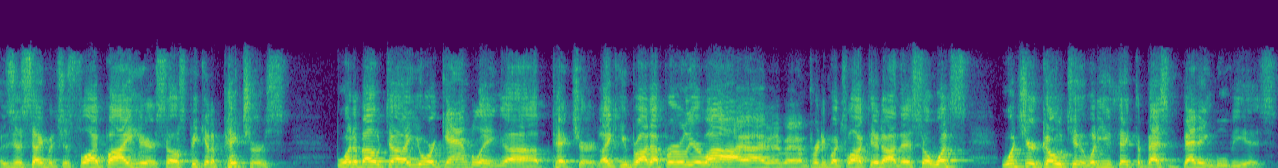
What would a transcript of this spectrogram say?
as this segment just fly by here. So speaking of pictures, what about uh, your gambling uh, picture? Like you brought up earlier. Wow, I, I- I'm pretty much locked in on this. So what's what's your go-to? What do you think the best betting movie is?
